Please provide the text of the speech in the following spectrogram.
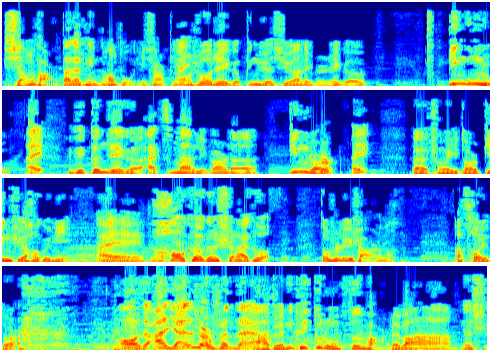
想法？大家可以脑补一下，比方说这个《冰雪奇缘》里边这个冰公主，哎，你可以跟这个 X Man 里边的冰人儿，哎，呃，成为一对冰雪好闺蜜。哎，对，浩克跟史莱克都是绿色的嘛，啊，凑一对儿哦，这按颜色分的呀？啊，对，你可以各种分法，对吧？啊那是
